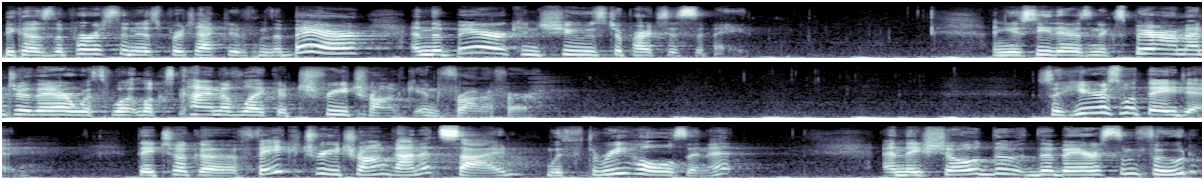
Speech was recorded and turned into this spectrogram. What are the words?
because the person is protected from the bear and the bear can choose to participate. And you see there's an experimenter there with what looks kind of like a tree trunk in front of her. So here's what they did. They took a fake tree trunk on its side with three holes in it, and they showed the, the bear some food,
